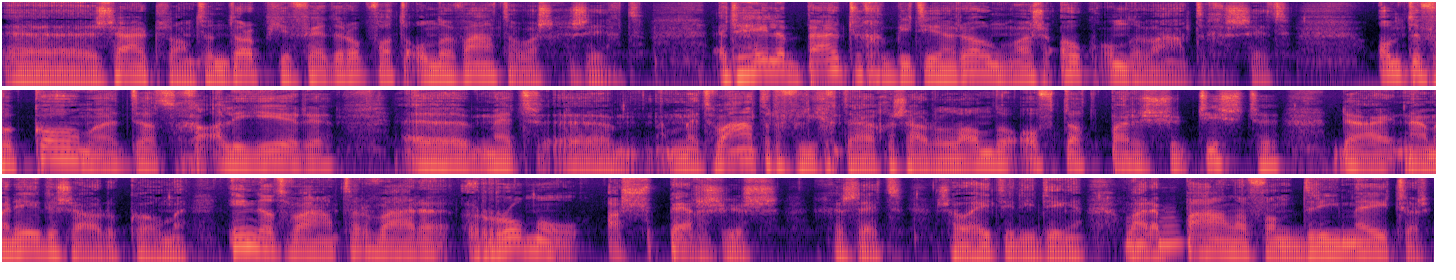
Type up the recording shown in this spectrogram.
eh, Zuidland, een dorpje verderop wat onder water was gezet. Het hele buitengebied in Roon was ook onder water gezet. Om te voorkomen dat geallieerden eh, met, eh, met watervliegtuigen zouden landen... of dat parachutisten daar naar beneden zouden komen. In dat water waren rommelasperges gezet, zo heten die dingen. waren palen van drie meter.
